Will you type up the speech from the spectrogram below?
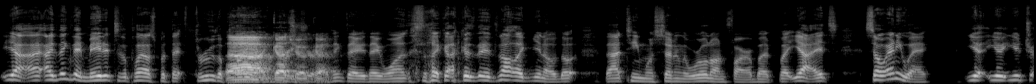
yeah, I, I think they made it to the playoffs, but that through the play. Ah, gotcha, sure. okay. I think they they won. It's like because it's not like you know the, that team was setting the world on fire, but but yeah, it's so anyway. You, you, you tr-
